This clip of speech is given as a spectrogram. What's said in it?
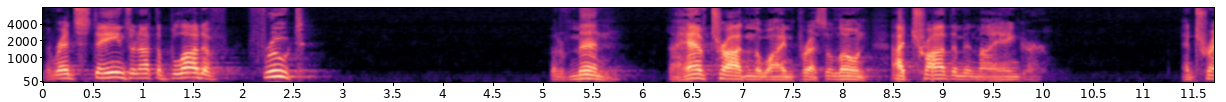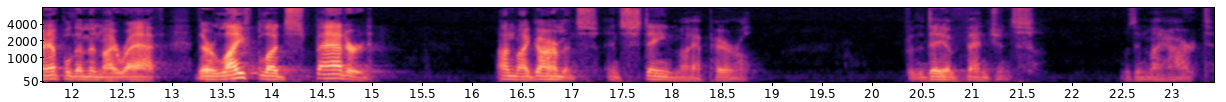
The red stains are not the blood of fruit, but of men. I have trodden the winepress alone. I trod them in my anger and trampled them in my wrath. Their lifeblood spattered on my garments and stained my apparel. For the day of vengeance was in my heart.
